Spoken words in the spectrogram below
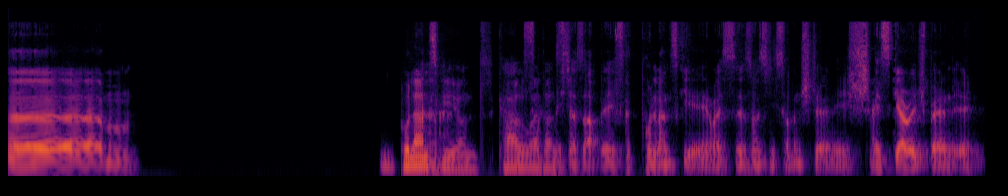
Ähm, Polanski Ah, und Carl fuck mich Weathers. das ab, ey. Fuck Polanski, ey. Weißt du, soll sich nicht so anstellen, ey. Scheiß GarageBand, ey.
